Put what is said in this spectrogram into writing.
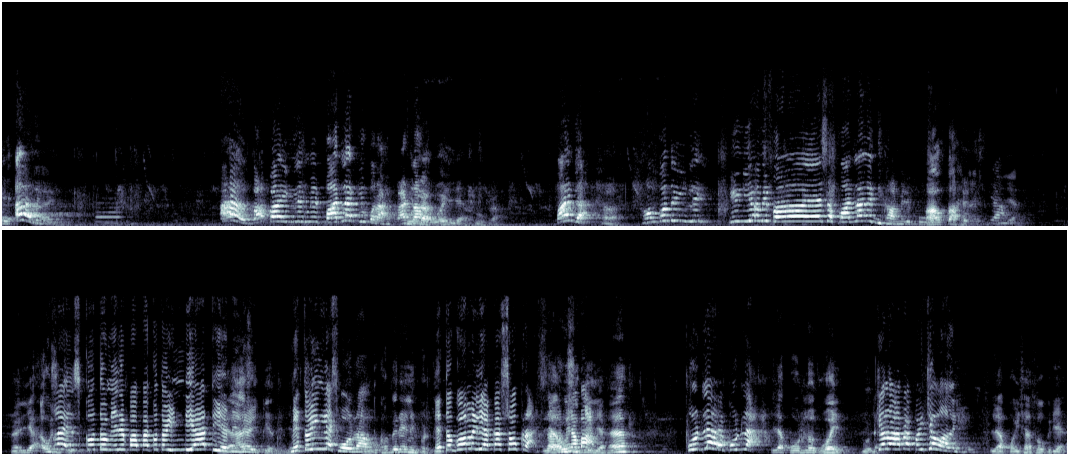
के आ गए है? हमको तो इंडिया में ऐसा नहीं दिखा मेरे को। आता है। इसको तो मेरे पापा को तो इंडिया आती है मैं तो इंग्लिश बोल रहा हूँ तो खबर ही नहीं पड़ती ये तो गोमलिया का मेरा बाप। है। ले चलो आप પૈસા વાલે. લે પૈસા શું કરીએ?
